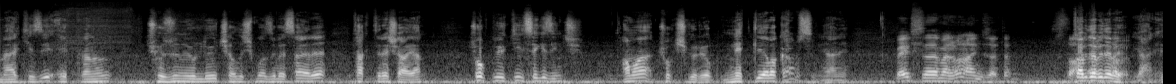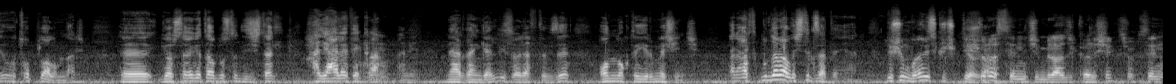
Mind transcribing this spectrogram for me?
merkezi ekranın çözünürlüğü, çalışma hızı vesaire takdire şayan. Çok büyük değil 8 inç ama çok iş görüyor. Netliğe bakar mısın yani? Ve hepsinde hemen hemen aynı zaten. Tabii Standart, tabii tabii. Yani o toplu alımlar. Ee, gösterge tablosu da dijital. Hayalet ekran. Hani nereden geldiyse o lafta bize. 10.25 inç. Yani artık bunlara alıştık zaten yani. Düşün buna biz küçük diyoruz. Şurası senin için birazcık karışık. Çok senin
